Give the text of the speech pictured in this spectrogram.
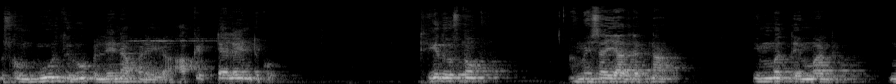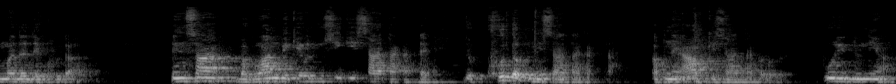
उसको मूर्त रूप लेना पड़ेगा, आपके टैलेंट को। ठीक है दोस्तों, हमेशा याद रखना, हिम्मत मर्द, मदद खुदा। इंसान भगवान भी केवल उसी की सहायता करता है, जो खुद अपनी सहायता करता है। अपने आप की सहायता करो। पूरी दुनिया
